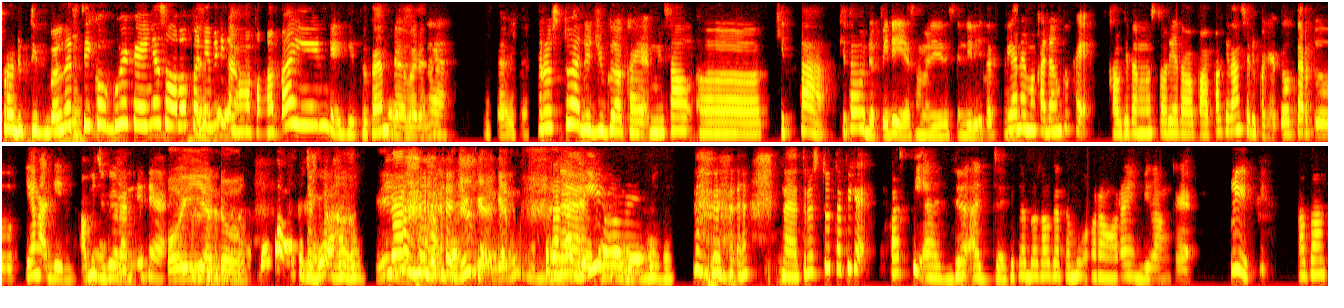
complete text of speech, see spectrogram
produktif banget sih? Kok gue kayaknya selama pandemi nggak ngapa-ngapain kayak gitu kan. Benar, benar. Nah, bisa, bisa. Terus tuh ada juga kayak misal uh, kita kita udah pede ya sama diri sendiri, tapi kan emang kadang tuh kayak kalau kita nge-story atau apa-apa kita kan sering pakai filter tuh. Ya nggak Din? Kamu juga kan Din ya? Oh iya dong. Aku juga. Iya, nah, juga kan. Nah, iya. nah, terus tuh tapi kayak pasti ada aja kita bakal ketemu orang-orang yang bilang kayak, "Ih, apa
